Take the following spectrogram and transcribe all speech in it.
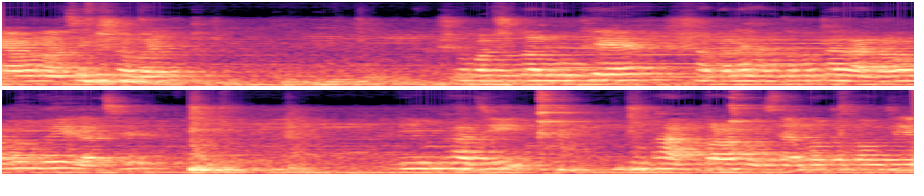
কেমন আছেন সবাই? সকাল সকাল উঠে সকালে হালকা পাতলা রান্না বান্না হয়ে গেছে। ডিম ভাজি ভাত করা হয়েছে। আর গতকাল যে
